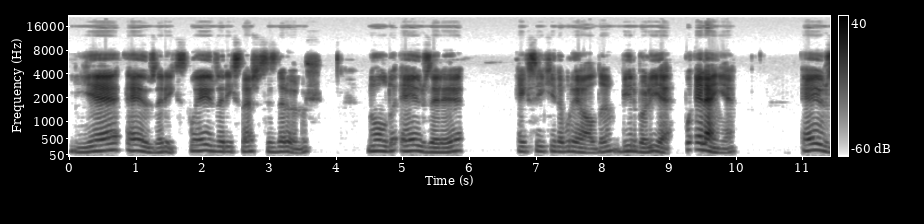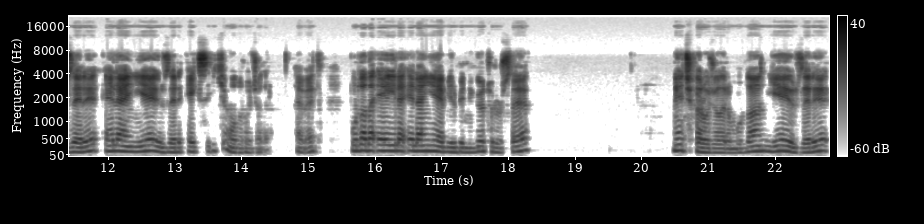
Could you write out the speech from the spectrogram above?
y e üzeri x. Bu e üzeri x'ler sizlere ömür. Ne oldu? e üzeri eksi 2'yi de buraya aldım. 1 bölü y. Bu elen y. e üzeri elen y üzeri eksi 2 mi olur hocalarım? Evet. Burada da e ile elen y birbirini götürürse ne çıkar hocalarım buradan? y üzeri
